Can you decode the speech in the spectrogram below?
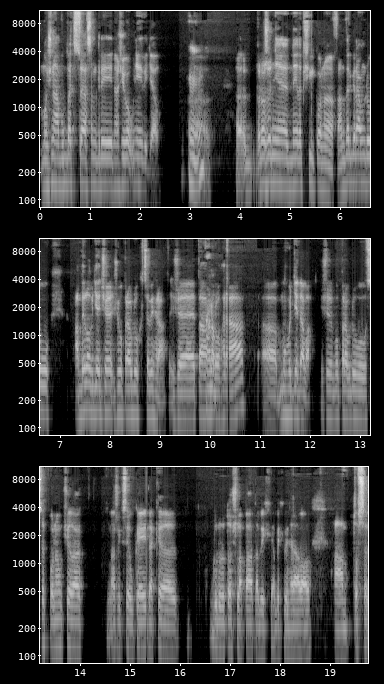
možná vůbec, co já jsem kdy naživo u něj viděl. Mm-hmm. Rozhodně nejlepší výkon v undergroundu, a bylo vidět, že, že opravdu chce vyhrát, že ta ano. prohra uh, mu hodně dala, že opravdu se ponaučil a, a řekl si OK, tak uh, budu do toho šlapat, abych, abych vyhrával. A to se,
